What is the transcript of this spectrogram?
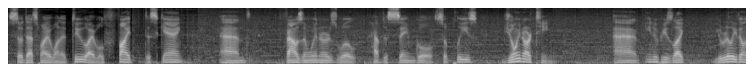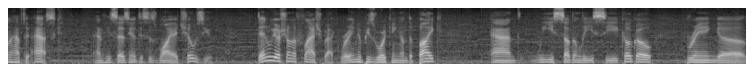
so that's what I want to do. I will fight this gang and Thousand Winters will have the same goal. So please join our team. And Inupi's like you really don't have to ask. And he says you know this is why I chose you then we are shown a flashback where Inupi's working on the bike, and we suddenly see Koko bring uh,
